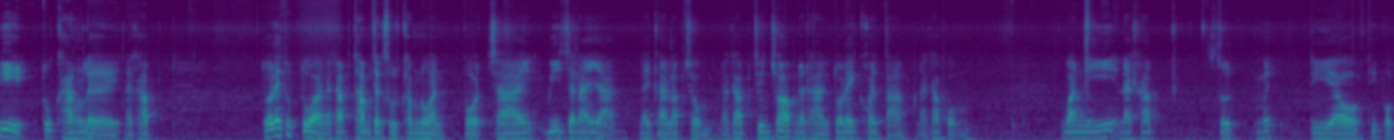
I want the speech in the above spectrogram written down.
พี่ๆทุกครั้งเลยนะครับ ตัวเลขทุกตัวนะครับทำจากสูตรคำนวณ โปรดใช้วิจารณญาณในการรับชมนะครับชื่นชอบแนวทางตัวเลขค่อยตามนะครับผมวันนี้นะครับ สุดเม็ดเดียวที่ผม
